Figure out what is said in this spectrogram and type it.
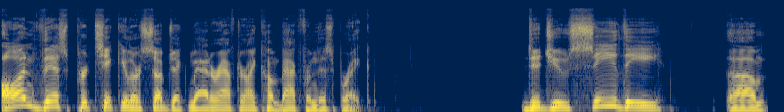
On this particular subject matter, after I come back from this break, did you see the um,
